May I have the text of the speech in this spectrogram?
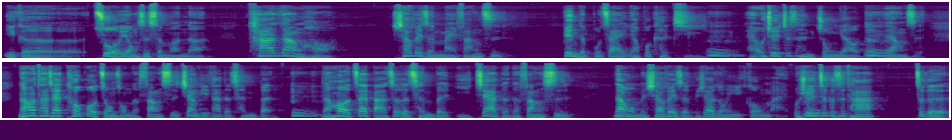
一个作用是什么呢？它让哈消费者买房子变得不再遥不可及。嗯，哎，我觉得这是很重要的这样子。然后它再透过种种的方式降低它的成本。嗯，然后再把这个成本以价格的方式让我们消费者比较容易购买。我觉得这个是它这个。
